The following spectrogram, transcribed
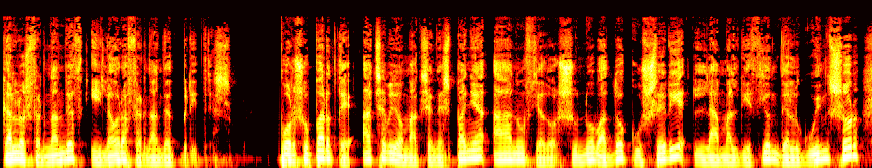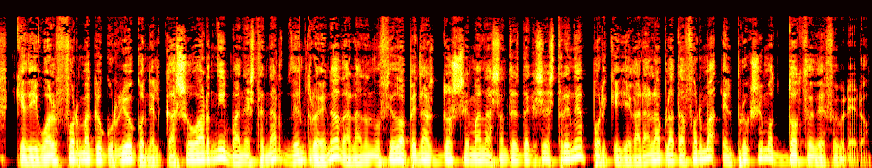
Carlos Fernández y Laura Fernández Brites. Por su parte, HBO Max en España ha anunciado su nueva docu-serie La maldición del Windsor, que de igual forma que ocurrió con el caso Arnie van a estrenar dentro de nada. La han anunciado apenas dos semanas antes de que se estrene porque llegará a la plataforma el próximo 12 de febrero.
